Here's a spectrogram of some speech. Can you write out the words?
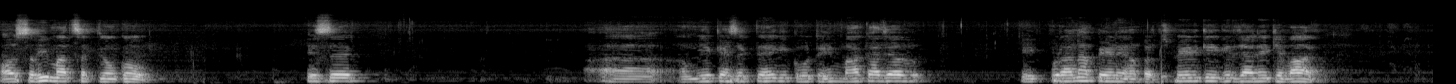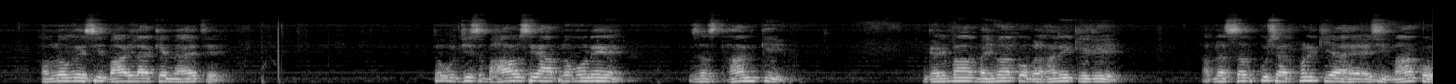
और सभी मात शक्तियों को इस आ, हम ये कह सकते हैं कि कोटही माँ का जब एक पुराना पेड़ यहाँ पर पेड़ के गिर जाने के बाद हम लोग इसी बाढ़ इलाके में आए थे। तो जिस भाव से आप लोगों ने इस स्थान की गरिमा, महिमा को बढ़ाने के लिए अपना सब कुछ अर्पण किया है ऐसी माँ को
